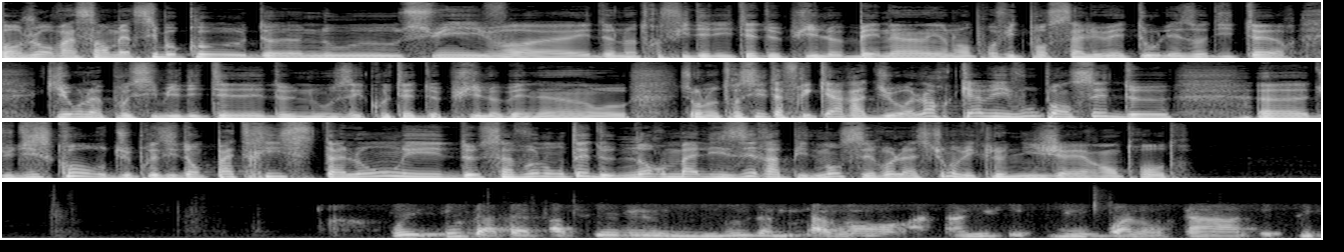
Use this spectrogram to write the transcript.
Bonjour Vincent, merci beaucoup de nous suivre et de notre fidélité depuis le Bénin et on en profite pour saluer tous les auditeurs qui ont la possibilité de nous écouter depuis le Bénin sur notre site Africa Radio. Alors qu'avez-vous pensé euh, du discours du président Patrice Talon et de sa volonté de normaliser rapidement ses relations avec le Niger entre autres? Oui, tout à fait, parce que nous, nous avons attendu depuis longtemps, depuis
